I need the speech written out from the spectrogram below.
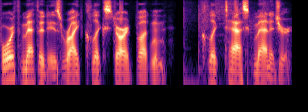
Fourth method is right-click Start button, click Task Manager.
